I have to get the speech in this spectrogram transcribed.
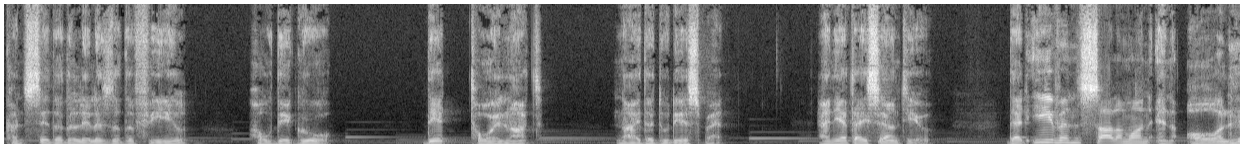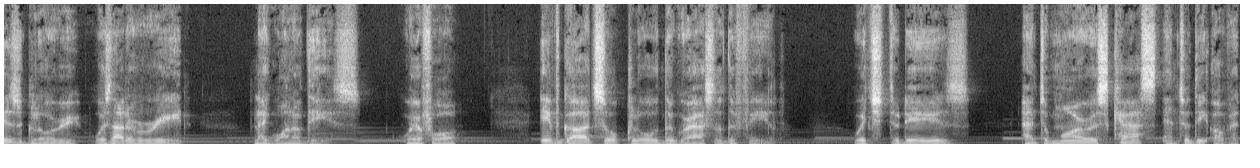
Consider the lilies of the field, how they grow. They toil not, neither do they spin. And yet I say unto you, that even Solomon in all his glory was not arrayed like one of these. Wherefore, if God so clothe the grass of the field, which today is, and tomorrow is cast into the oven,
